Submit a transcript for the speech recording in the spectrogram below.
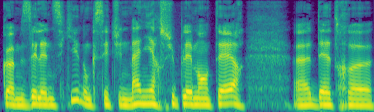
comme Zelensky, donc c'est une manière supplémentaire d'être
